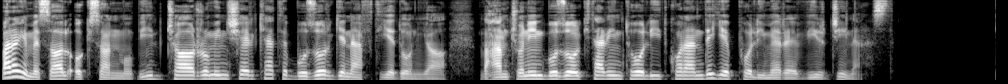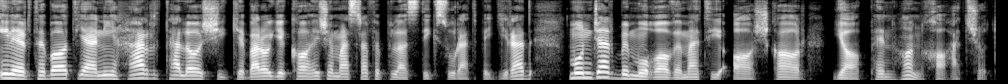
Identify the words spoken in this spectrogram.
برای مثال اکسان موبیل چهارمین شرکت بزرگ نفتی دنیا و همچنین بزرگترین تولید کننده پلیمر ویرجین است. این ارتباط یعنی هر تلاشی که برای کاهش مصرف پلاستیک صورت بگیرد منجر به مقاومتی آشکار یا پنهان خواهد شد.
